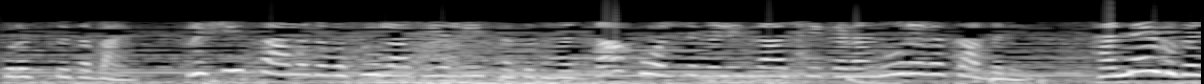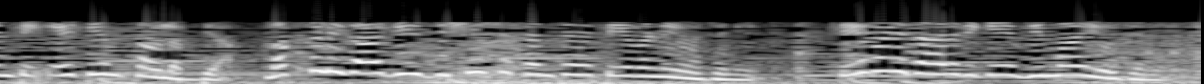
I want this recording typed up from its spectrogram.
ಪುರಸ್ಕೃತ ಬ್ಯಾಂಕ್ ಕೃಷಿ ಸಾಲದ ವಸೂಲಾತಿಯಲ್ಲಿ ಸತತ ಹದಿನಾಲ್ಕು ವರ್ಷಗಳಿಂದ ಶೇಕಡ ನೂರರ ಸಾಧನೆ. ಹನ್ನೆರಡು ಗಂಟೆ ಎಟಿಎಂ ಸೌಲಭ್ಯ. ಮಕ್ಕಳಿಗಾಗಿ ವಿಶೇಷ ಸಂಚಯ ಠೇವಣಿ ಯೋಜನೆ. ಠೇವಣಿದಾರರಿಗೆ ವಿಮಾ ಯೋಜನೆ.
